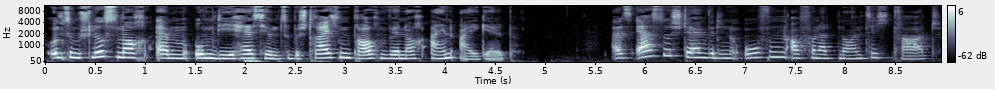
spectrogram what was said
und zum Schluss noch, ähm, um die Häschen zu bestreichen, brauchen wir noch ein Eigelb. Als erstes stellen wir den Ofen auf 190 Grad.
